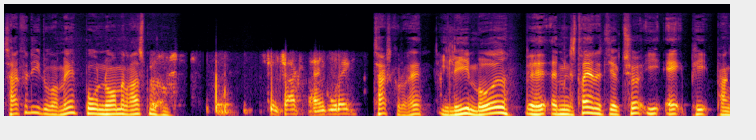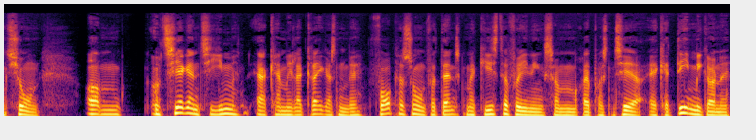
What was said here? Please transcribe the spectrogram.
Tak fordi du var med, Bo Norman Rasmussen. Selv tak, og have en god dag. Tak skal du have. I lige måde, administrerende direktør i AP Pension. Om om cirka en time er Camilla Gregersen med, forperson for Dansk Magisterforening, som repræsenterer akademikerne.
